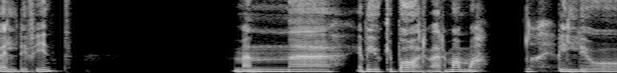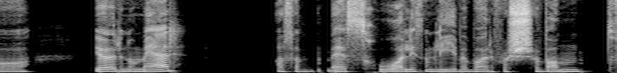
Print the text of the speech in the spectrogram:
Veldig fint. Men eh, jeg vil jo ikke bare være mamma. Nei. Vil jo gjøre noe mer. Altså, jeg så liksom livet bare forsvant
